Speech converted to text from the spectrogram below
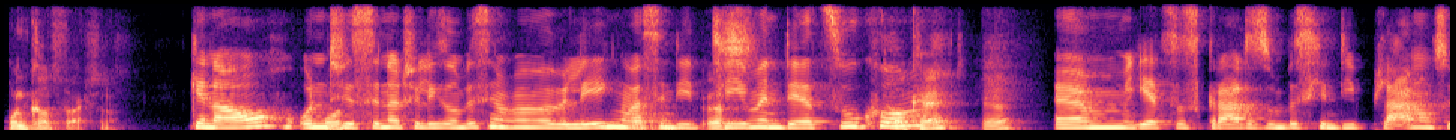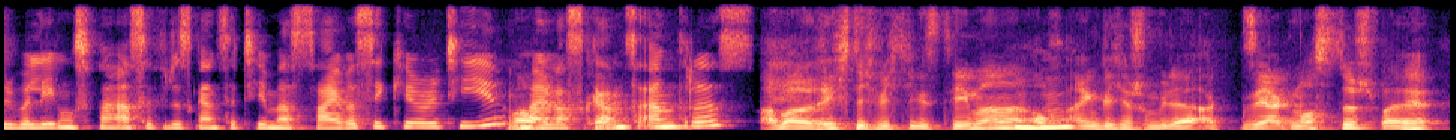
und Construction. Genau, und, und, wir sind natürlich so ein bisschen immer überlegen, was sind die was? Themen der Zukunft. Okay, ja. ähm, jetzt ist gerade so ein bisschen die Planungs- und Überlegungsphase für das ganze Thema Cybersecurity, oh, mal was okay. ganz anderes. Aber richtig wichtiges Thema, mhm. auch eigentlich ja schon wieder sehr agnostisch, weil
